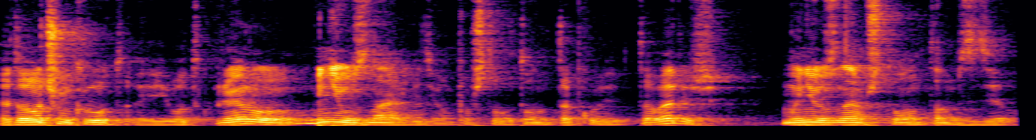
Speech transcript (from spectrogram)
это очень круто. И вот, к примеру, мы не узнаем, видимо, потому что вот он такой товарищ, мы не узнаем, что он там сделал.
